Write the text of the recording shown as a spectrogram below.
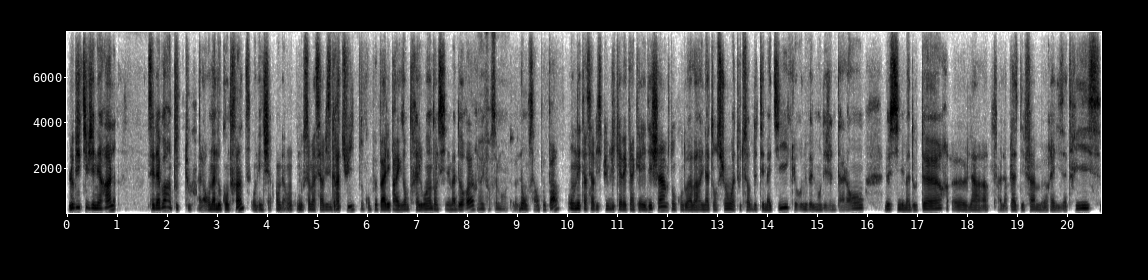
l'objectif général, c'est d'avoir un peu de tout. Alors, on a nos contraintes. On est nous sommes un service gratuit, donc on ne peut pas aller, par exemple, très loin dans le cinéma d'horreur. Oui, forcément. Euh, non, ça, on ne peut pas. On est un service public avec un cahier des charges, donc on doit avoir une attention à toutes sortes de thématiques, le renouvellement des jeunes talents, le cinéma d'auteur, euh, la, la, place des femmes réalisatrices.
